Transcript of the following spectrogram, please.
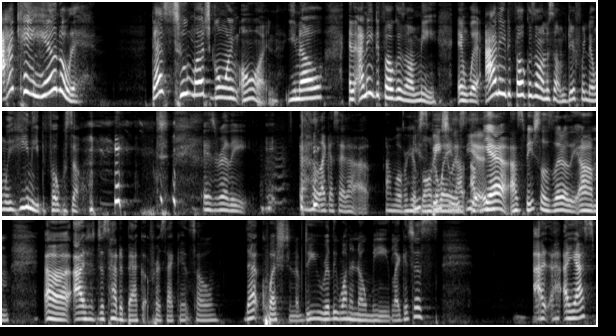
I can't handle that. That's too much going on, you know? And I need to focus on me. And what I need to focus on is something different than what he need to focus on. It's really, like I said, I, I'm over here You blown away. I'm- I'm- yeah, I'm speechless, literally. Um, uh, I just had to back up for a second. So that question of, do you really want to know me? Like, it's just, I, I asked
